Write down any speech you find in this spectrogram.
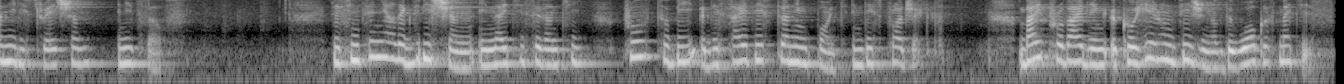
an illustration in itself. The centennial exhibition in 1970 proved to be a decisive turning point in this project. By providing a coherent vision of the work of Matisse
